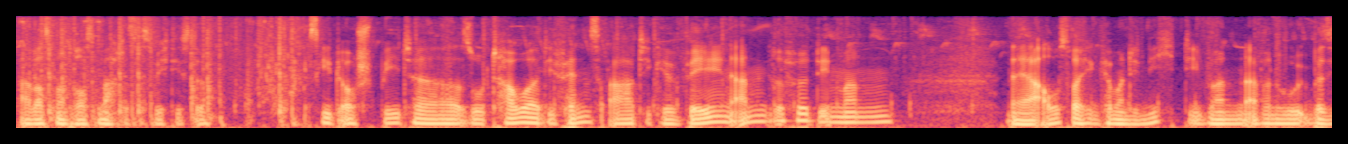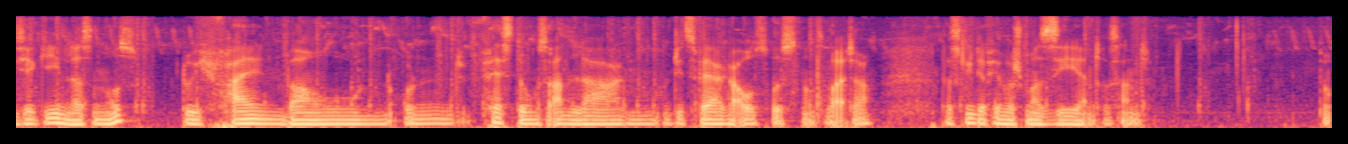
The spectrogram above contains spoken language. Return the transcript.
Aber was man draus macht, ist das Wichtigste. Es gibt auch später so Tower-Defense-artige Wellenangriffe, denen man, naja, ausweichen kann man die nicht, die man einfach nur über sich ergehen lassen muss durch Fallen bauen und Festungsanlagen und die Zwerge ausrüsten und so weiter. Das klingt auf jeden Fall schon mal sehr interessant. So,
